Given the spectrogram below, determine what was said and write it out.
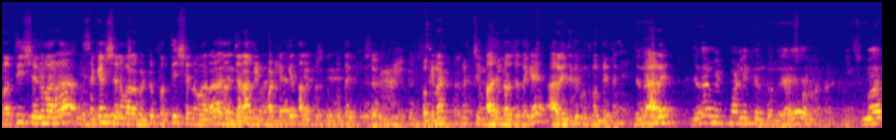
ಪ್ರತಿ ಶನಿವಾರ ಸೆಕೆಂಡ್ ಶನಿವಾರ ಬಿಟ್ಟು ಪ್ರತಿ ಶನಿವಾರ ಜನ ಮೀಟ್ ಮಾಡ್ಲಿಕ್ಕೆ ತಾಲೂಕು ಬಸ್ ಕೂತ್ಕೊಂತ ಇದ್ದೀನಿ. ಓಕೆನಾ? ತಹಸೀಲ್ದಾರ್ ಜೊತೆಗೆ ಆರೇಂಜ್ ಜೊತೆ ಕೂತ್ಕೊಂತಿದ್ದೀನಿ ಯಾರೇ? ಜನ ಮೀಟ್ ಮಾಡ್ಲಿಕ್ಕೆ ಅಂತಂದ್ರೆ ಈಗ ಸುಮಾರು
